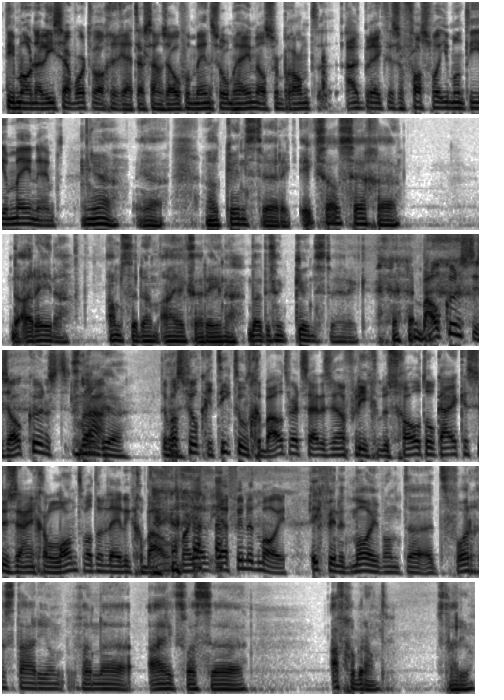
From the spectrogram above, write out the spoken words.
Die Mona Lisa wordt wel gered. Er staan zoveel mensen omheen. Als er brand uitbreekt, is er vast wel iemand die hem meeneemt. Ja, ja. Wel kunstwerk. Ik zou zeggen de Arena. Amsterdam Ajax Arena. Dat is een kunstwerk. Bouwkunst is ook kunst. Snap je? Er was veel kritiek toen het gebouwd werd. Zeiden ze, een vliegende schotel, kijk eens. Ze zijn geland, wat een lelijk gebouw. Maar jij, jij vindt het mooi. Ik vind het mooi, want eh, het vorige stadion van eh, Ajax was eh, afgebrand. Stadion.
